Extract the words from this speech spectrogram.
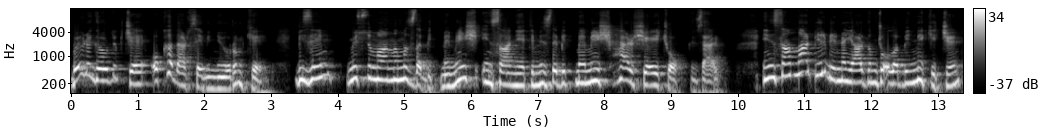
Böyle gördükçe o kadar seviniyorum ki bizim Müslümanlığımız da bitmemiş, insaniyetimiz de bitmemiş, her şey çok güzel. İnsanlar birbirine yardımcı olabilmek için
